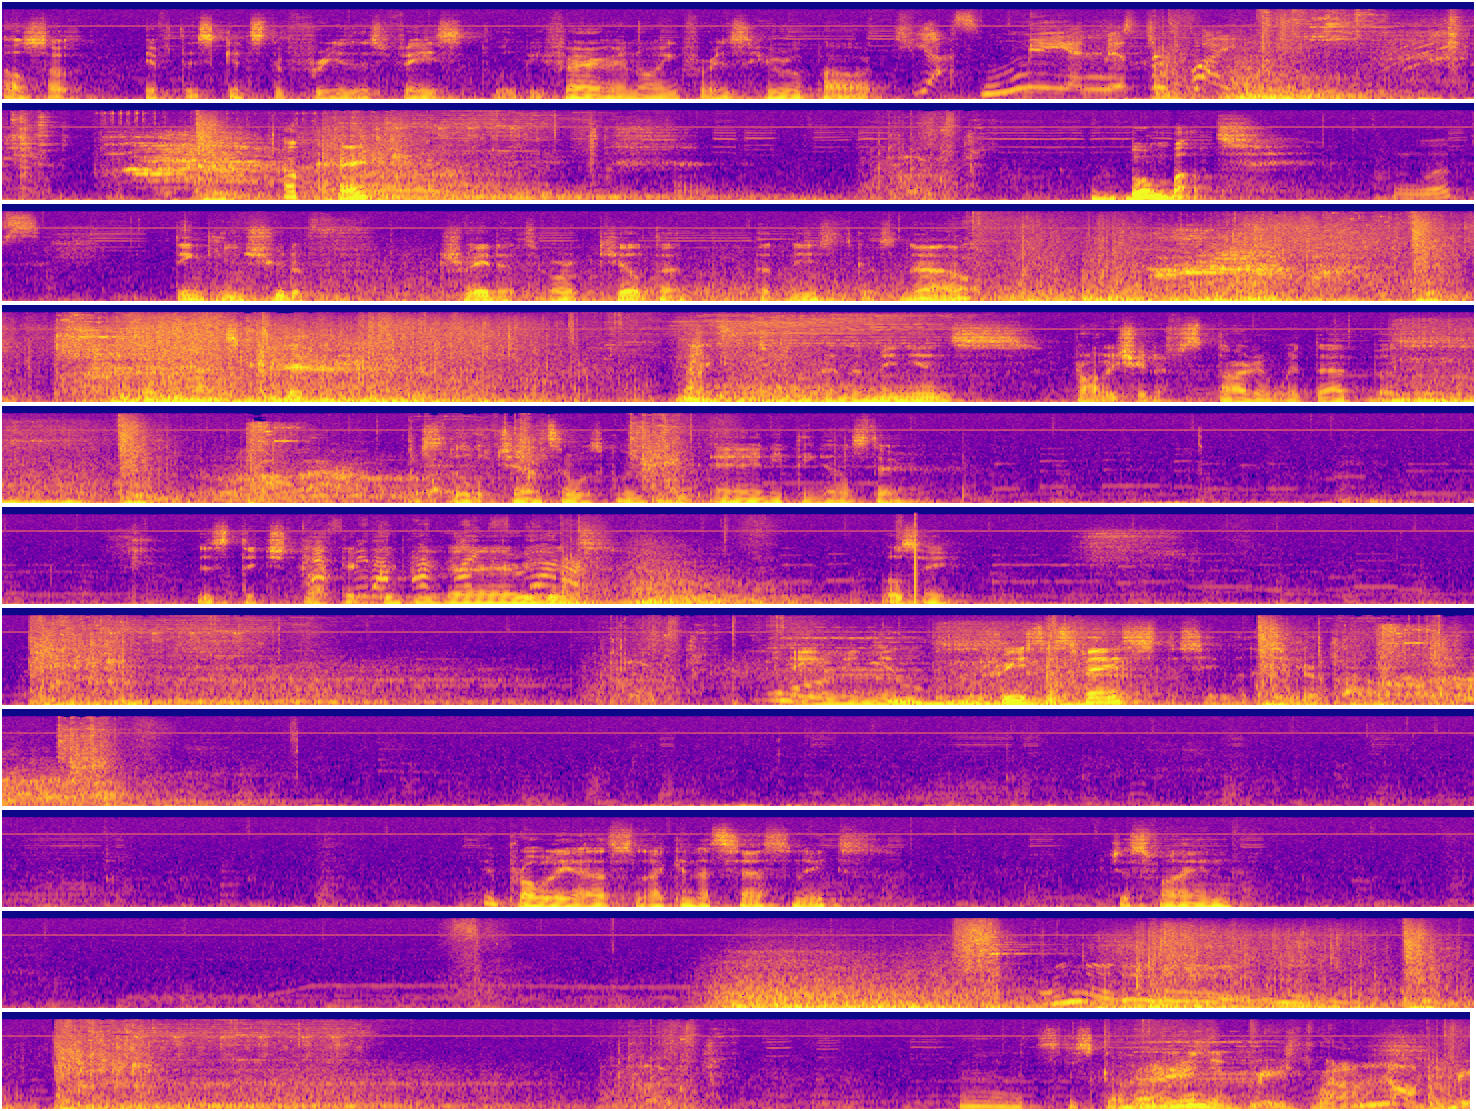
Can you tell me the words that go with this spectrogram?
Also, if this gets to freeze his face, it will be very annoying for his hero power. Just me and Mr. Fight. Okay. Boombot. Whoops. Think he should have traded or killed that at least, because now. That. I get two random minions. Probably should have started with that, but. There's still a chance I was going to do anything else there. This Stitch Striker could be very good. We'll see. Freeze his face to see what his hero power. He probably has like an assassinate, which is fine. Discover a minion. Beast will not be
